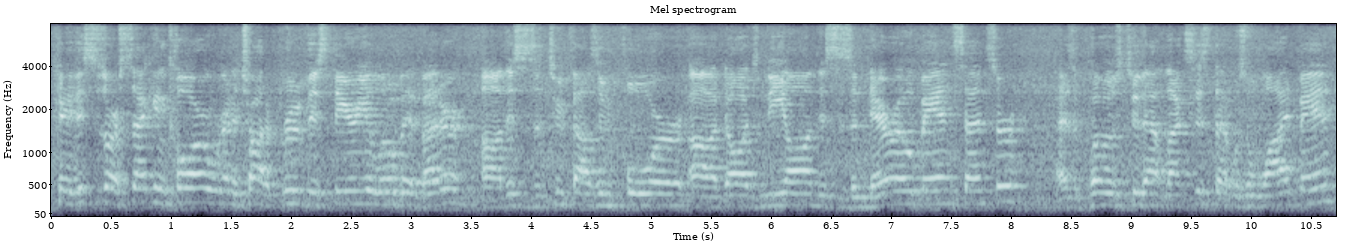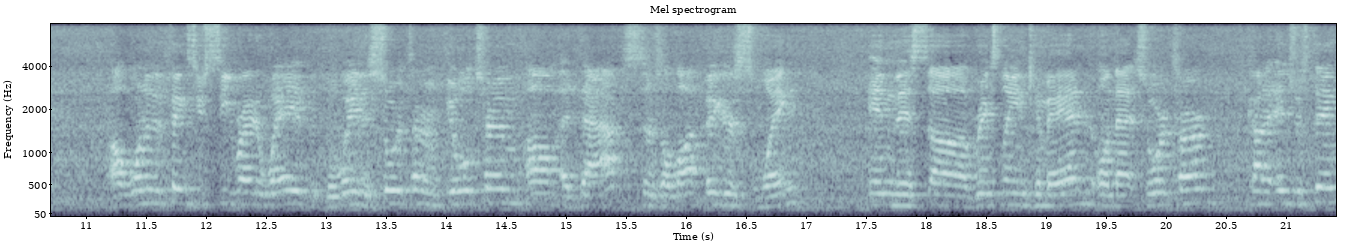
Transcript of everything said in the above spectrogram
Okay, this is our second car. We're going to try to prove this theory a little bit better. Uh, this is a 2004 uh, Dodge Neon. This is a narrow band sensor as opposed to that Lexus that was a wide band. Uh, one of the things you see right away, the way the short-term fuel trim um, adapts, there's a lot bigger swing in this uh, lean Command on that short term. Kind of interesting.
